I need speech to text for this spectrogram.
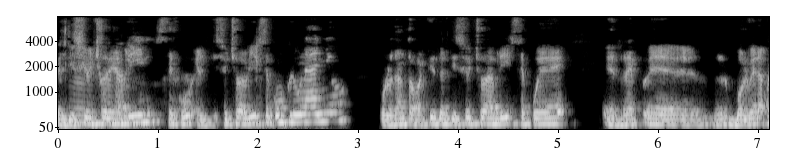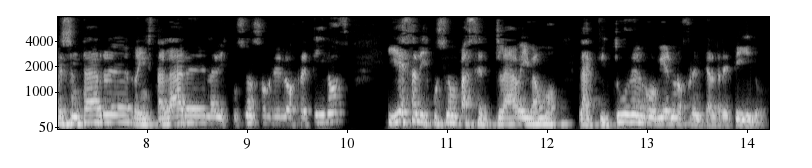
El 18 mm, de abril, se, el 18 de abril se cumple un año, por lo tanto, a partir del 18 de abril se puede eh, eh, volver a presentar, eh, reinstalar la discusión sobre los retiros y esa discusión va a ser clave y vamos, la actitud del gobierno frente al retiro,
